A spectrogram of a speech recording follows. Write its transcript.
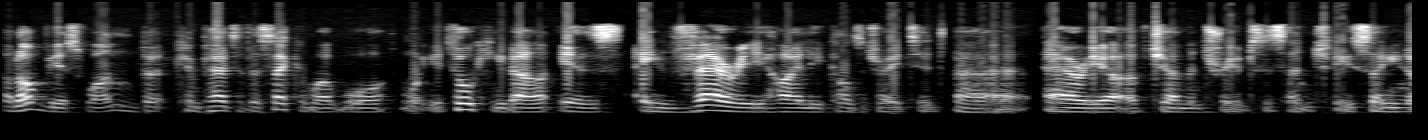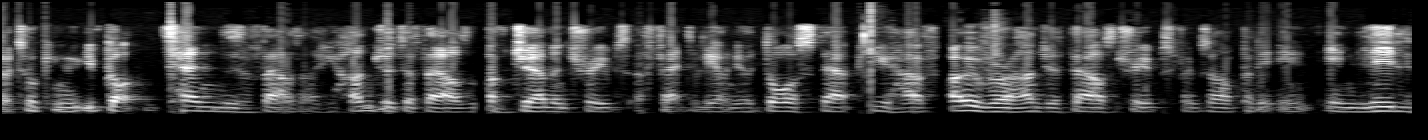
an obvious one, but compared to the Second World War, what you're talking about is a very highly concentrated uh, area of German troops, essentially. So, you know, talking, you've got tens of thousands, hundreds of thousands of German troops effectively on your doorstep. You have over 100,000 troops, for example, in, in Lille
